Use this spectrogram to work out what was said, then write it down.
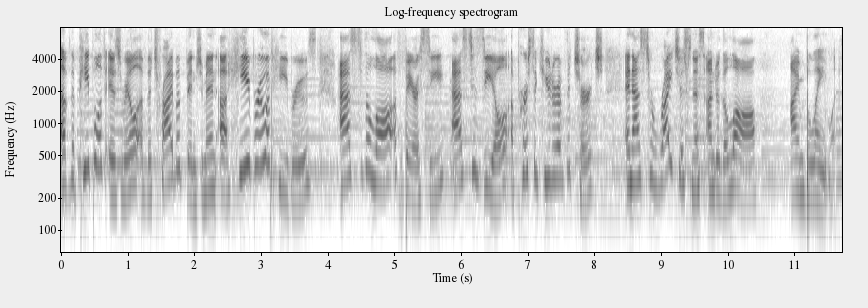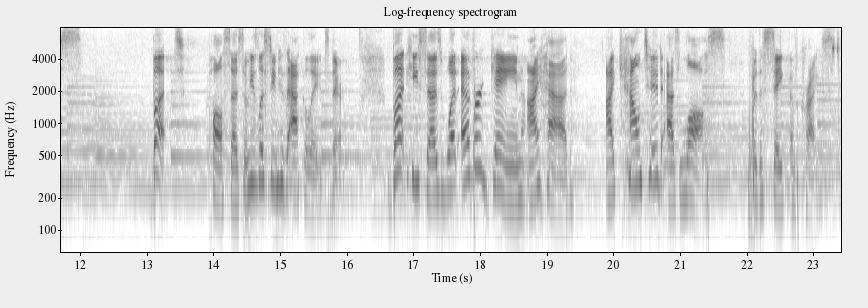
of the people of Israel, of the tribe of Benjamin, a Hebrew of Hebrews, as to the law of Pharisee, as to zeal, a persecutor of the church, and as to righteousness under the law, I'm blameless. But, Paul says, so he's listing his accolades there. But he says, whatever gain I had, I counted as loss for the sake of Christ.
